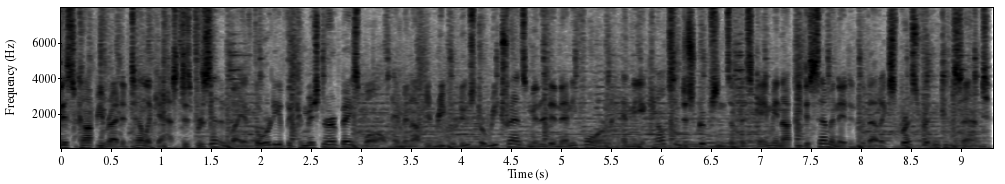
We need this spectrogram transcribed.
This copyrighted telecast is presented by authority of the Commissioner of Baseball and may not be reproduced or retransmitted in any form, and the accounts and descriptions of this game may not be disseminated without express written consent.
